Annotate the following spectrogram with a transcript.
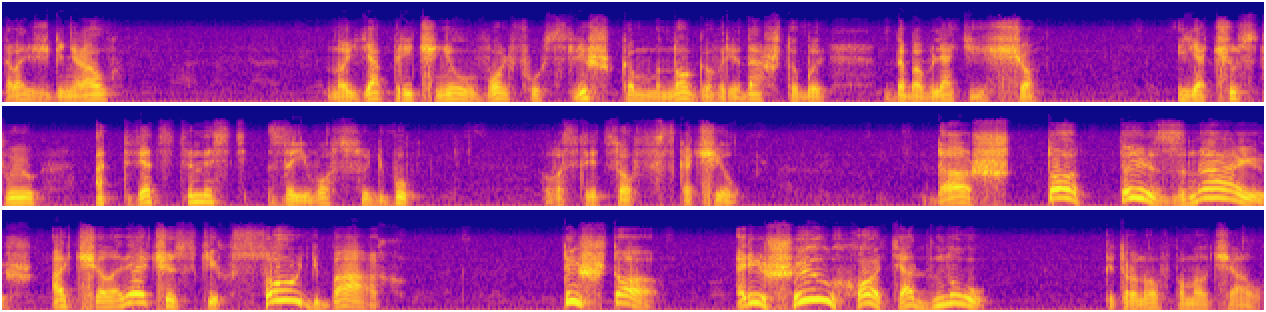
товарищ генерал, но я причинил Вольфу слишком много вреда, чтобы добавлять еще. И я чувствую ответственность за его судьбу». Вострецов вскочил. «Да что?» Что ты знаешь о человеческих судьбах? Ты что, решил хоть одну?» Петрунов помолчал.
